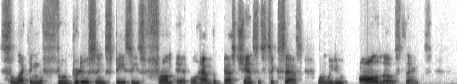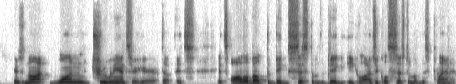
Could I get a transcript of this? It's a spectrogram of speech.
selecting the food producing species from it will have the best chance of success when we do all of those things. There's not one true answer here. It's, it's all about the big system, the big ecological system of this planet.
